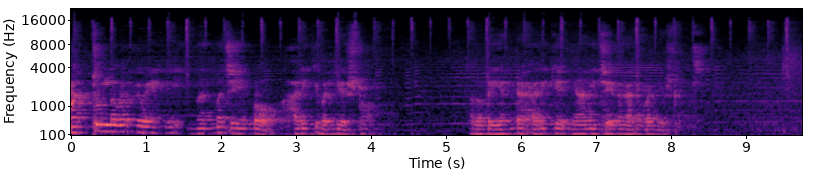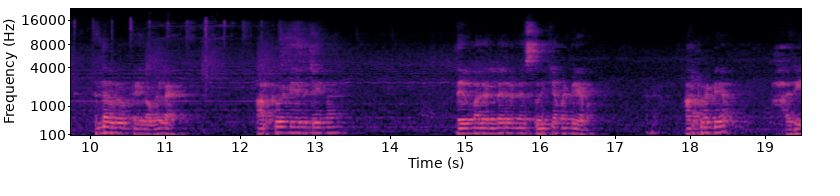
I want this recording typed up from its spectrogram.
മറ്റുള്ളവർക്ക് വേണ്ടി നന്മ ചെയ്യുമ്പോൾ ഹരിക്ക് വലിയ ഇഷ്ടമാണ്. അതുകൊണ്ട് എന്റെ ഹരിക്ക് ഞാൻ ഈ ചെയ്ത കാര്യം വലിയ ഇഷ്ടം. എന്താ ഒരു ഡയലോഗ് അല്ലേ? ആർക്ക് വേണ്ടിയാണ് ചെയ്യുന്നത്? ദേവന്മാരെല്ലാവരും എന്നെ സ്തുതിക്കാൻ വേണ്ടിയാണോ. ആർക്ക് വേണ്ടിയാ? ഹരി.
